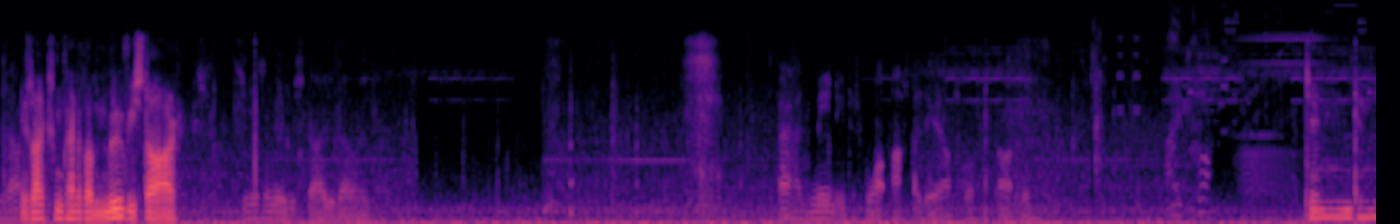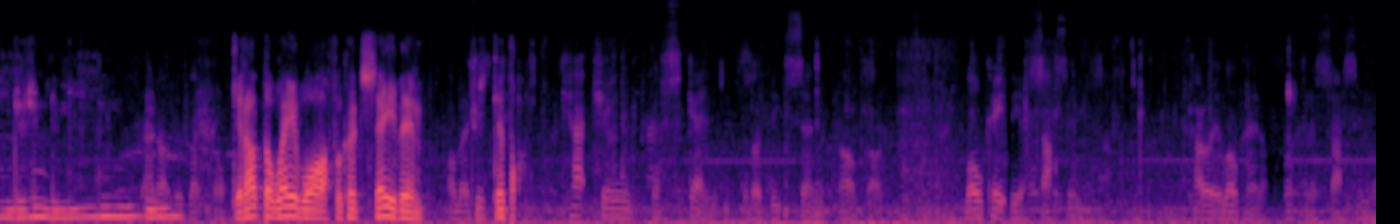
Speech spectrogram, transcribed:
Exactly. He's like some kind of a movie star. He is a movie star, you bellend. I had mean he just walked past the deer I was supposed to talk to. Dun, dun, dun, dun, dun, Can I not dun. Just like go? Get out the way, Worf. I could save him. Oh man, Just get the. catching the scent, the, the scent. Oh god. Locate the assassin. Can't really locate a fucking assassin. I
